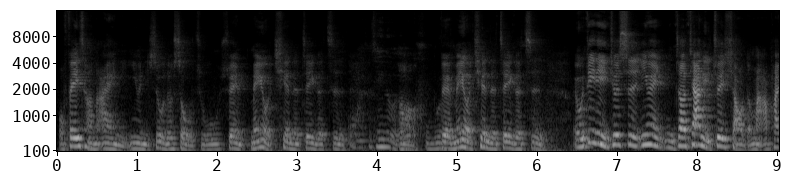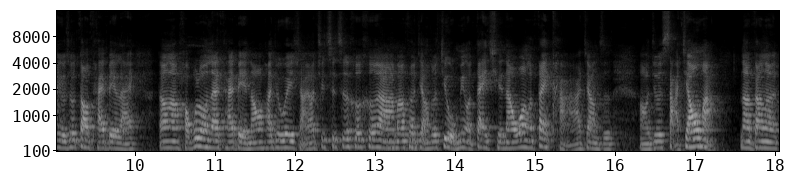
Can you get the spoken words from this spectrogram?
我非常的爱你，因为你是我的手足，所以没有欠的这个字。哇，这听得我都哭了。对，没有欠的这个字。我弟弟就是因为你知道家里最小的嘛，他有时候到台北来，当然好不容易来台北，然后他就会想要去吃吃喝喝啊，然后他讲说借我没有带钱啊，忘了带卡啊这样子，啊就是撒娇嘛。那当然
